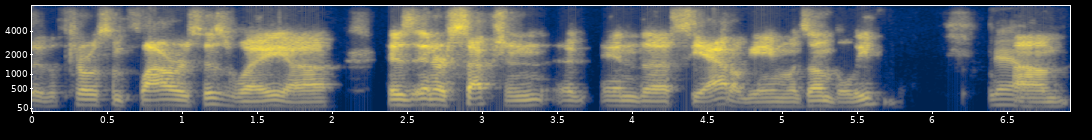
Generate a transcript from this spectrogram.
to throw some flowers his way, uh, his interception in the Seattle game was unbelievable. yeah, Um,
